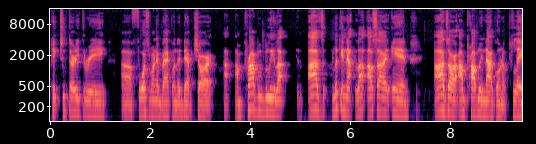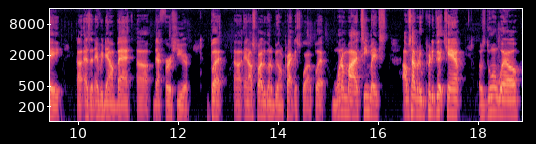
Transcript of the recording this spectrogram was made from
pick 233, uh, fourth running back on the depth chart. I, am probably like odds looking at outside in. Odds are I'm probably not going to play uh, as an every down back uh, that first year, but and I was probably going to be on practice squad. But one of my teammates, I was having a pretty good camp. I was doing well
